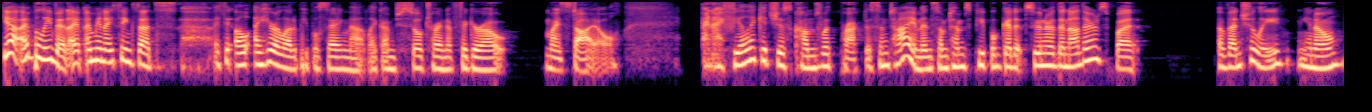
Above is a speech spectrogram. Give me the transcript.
Yeah, I believe it. I, I mean, I think that's, I think I hear a lot of people saying that, like, I'm still trying to figure out my style. And I feel like it just comes with practice and time. And sometimes people get it sooner than others, but eventually, you know,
